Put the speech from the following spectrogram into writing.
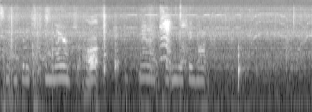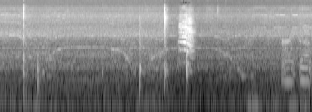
so I can put it in there. Hot. Yeah, it shouldn't be too hot. Turn it up.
